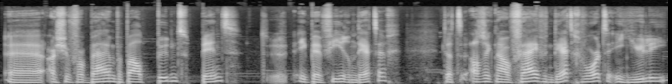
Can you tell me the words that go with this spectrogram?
eh, als je voorbij een bepaald punt bent, eh, ik ben 34, dat als ik nou 35 word in juli,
